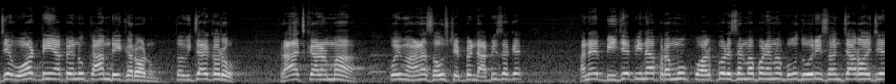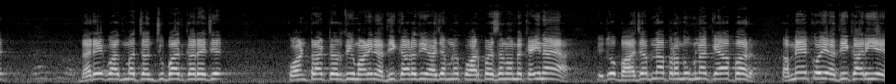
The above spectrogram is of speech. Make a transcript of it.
જે વોટ નહીં આપે એનું કામ નહીં કરવાનું. તો વિચાર કરો, રાજકારણમાં કોઈ માણસ આવું સ્ટેટમેન્ટ આપી શકે? અને બીજેપીના પ્રમુખ કોર્પોરેશનમાં પણ એમનો બહુ દોરી સંચાર હોય છે. દરેક વાતમાં ચંચુપાત કરે છે. કોન્ટ્રાક્ટરથી માંડીને અધિકારીઓથી આજે અમને કોર્પોરેશનમાં અમે કહીને આવ્યા કે જો ભાજપના પ્રમુખના કહેવા પર તમે કોઈ અધિકારીએ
